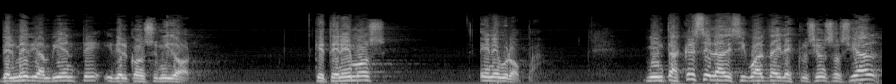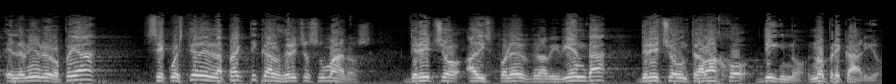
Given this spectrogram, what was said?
del medio ambiente y del consumidor que tenemos en Europa. Mientras crece la desigualdad y la exclusión social en la Unión Europea, se cuestionan en la práctica los derechos humanos, derecho a disponer de una vivienda, derecho a un trabajo digno, no precario.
